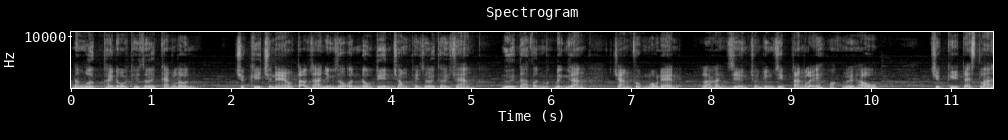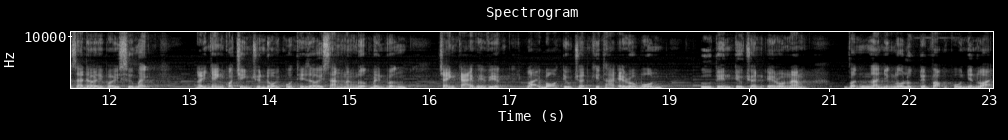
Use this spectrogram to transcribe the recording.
năng lực thay đổi thế giới càng lớn. Trước khi Chanel tạo ra những dấu ấn đầu tiên trong thế giới thời trang, người ta vẫn mặc định rằng trang phục màu đen là dành riêng cho những dịp tang lễ hoặc người hầu. Trước khi Tesla ra đời với sứ mệnh đẩy nhanh quá trình chuyển đổi của thế giới sang năng lượng bền vững, tranh cãi về việc loại bỏ tiêu chuẩn khí thải Euro 4, ưu tiên tiêu chuẩn Euro 5 vẫn là những nỗ lực tuyệt vọng của nhân loại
